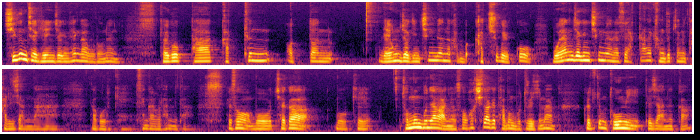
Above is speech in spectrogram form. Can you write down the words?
지금 제 개인적인 생각으로는 결국 다 같은 어떤 내용적인 측면을 가- 갖추고 있고 모양적인 측면에서 약간의 강조점이 다르지 않나 라고 이렇게 생각을 합니다. 그래서 뭐 제가 뭐 이렇게 전문 분야가 아니어서 확실하게 답은 못 드리지만 그래도 좀 도움이 되지 않을까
